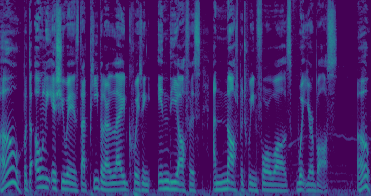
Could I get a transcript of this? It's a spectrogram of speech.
Oh. But the only issue is that people are loud quitting in the office and not between four walls with your boss. Oh.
